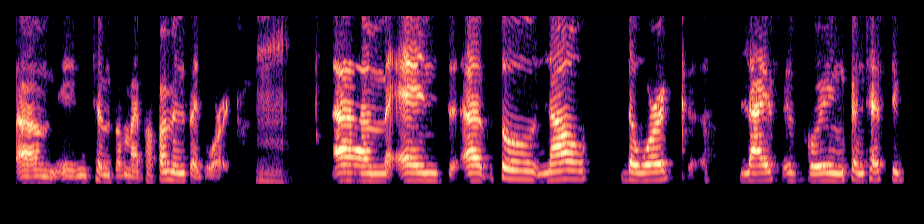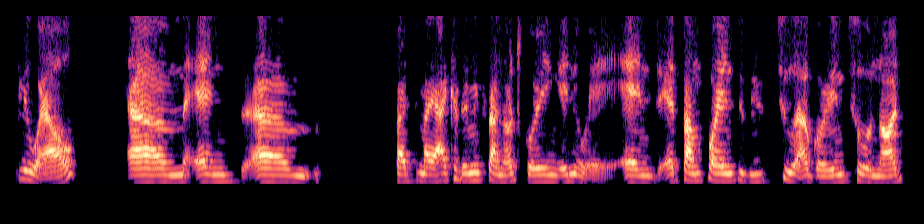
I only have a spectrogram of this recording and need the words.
um, in terms of my performance at work. Mm. Um, and uh, so now the work life is going fantastically well. Um, and um, but my academics are not going anywhere. And at some point, these two are going to not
